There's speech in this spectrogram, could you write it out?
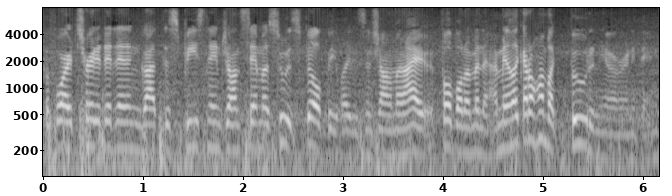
before I traded it in and got this beast named John Stamos, who is filthy, ladies and gentlemen. I full about a minute. I mean, like I don't have like food in here or anything.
